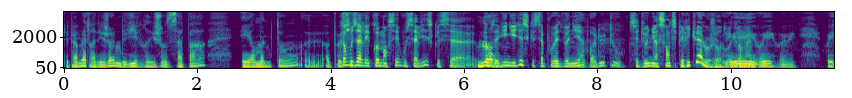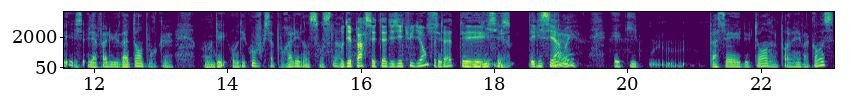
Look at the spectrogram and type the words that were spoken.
de permettre à des jeunes de vivre des choses sympas et en même temps euh, un peu. Quand vous avez commencé, vous saviez ce que ça. Non. Vous aviez une idée de ce que ça pouvait devenir non, Pas du tout. C'est devenu un centre spirituel aujourd'hui, oui, quand même. Oui, oui, oui. Oui, il a fallu 20 ans pour que on, on découvre que ça pourrait aller dans ce sens-là. Au départ, c'était des étudiants, peut-être, des, lycéens, des, lycéens, oui, et qui passaient du temps pendant les vacances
